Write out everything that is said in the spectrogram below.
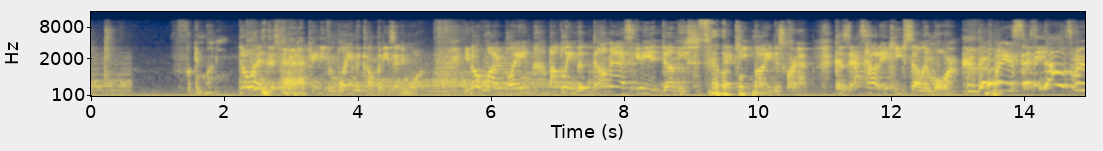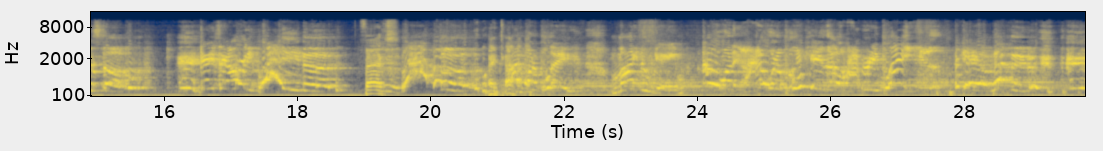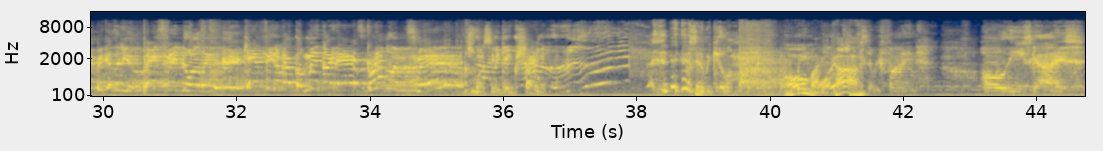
Fucking money. You know what? At this point, I can't even blame the companies anymore. You know who I blame? I blame the dumbass idiot dummies that keep buying this crap. Cause that's how they keep selling more. They're paying sixty dollars for this stuff. Games they already played. Facts. Oh my God. I want to play I want to see the game shining. I said we kill them. Oh my I god. said we find all these guys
